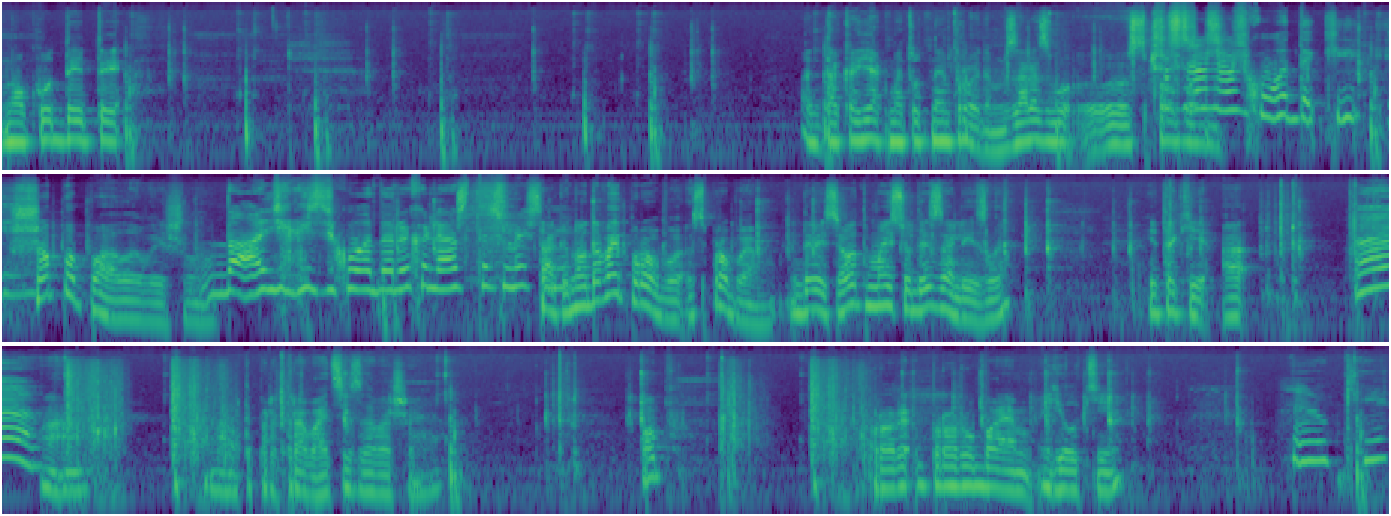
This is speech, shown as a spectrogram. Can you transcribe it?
Ну куди ти. Так, а як ми тут не пройдемо? Зараз е, Що спробуємо. за сходики? Що попало вийшло? Да, якісь сходи рихлясти смішні. Так, ну давай пробуємо, спробуємо. Дивися, от ми сюди залізли. І такі, а. А, Ага. Нам тепер трава ці заважає. Оп. Прорубаємо гілки. руки.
